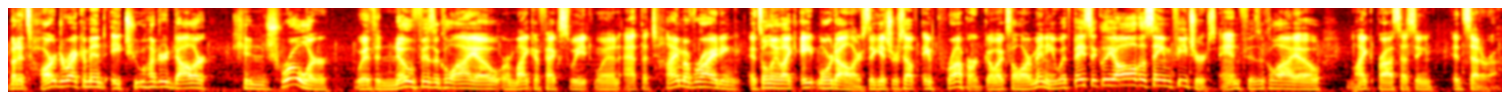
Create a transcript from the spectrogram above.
But it's hard to recommend a $200 controller with no physical I.O. or mic effect suite when at the time of writing, it's only like eight more dollars to get yourself a proper GoXLR Mini with basically all the same features and physical I.O., mic processing, etc.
